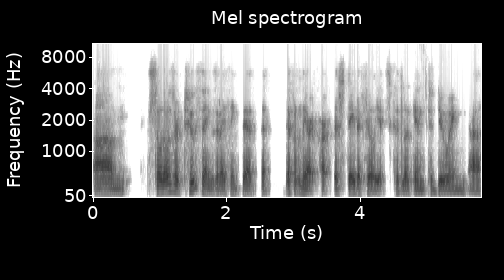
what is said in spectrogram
Um, so those are two things that I think that that definitely our, our the state affiliates could look into doing. Uh,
